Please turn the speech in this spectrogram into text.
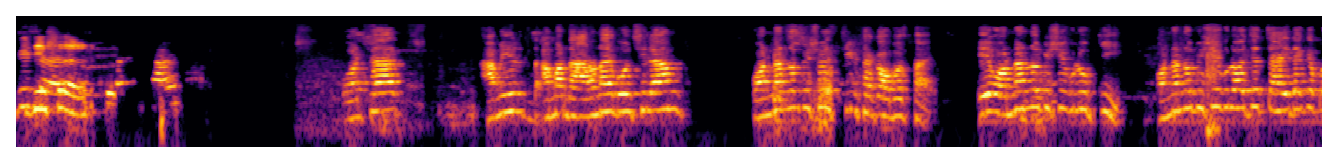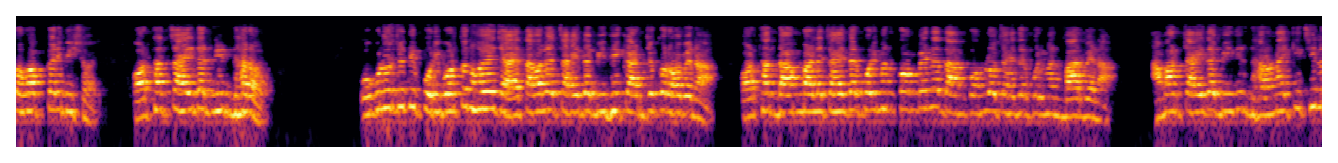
জি স্যার। অর্থাৎ আমি আমার ধারণায় বলছিলাম, অন্যান্য বিষয় স্থির থাকা অবস্থায়। এই অন্যান্য বিষয়গুলো কি? অন্যান্য বিষয়গুলো হচ্ছে চাহিদাকে প্রভাবকারী বিষয়, অর্থাৎ চাহিদার নির্ধারক। ওগুলোর যদি পরিবর্তন হয়ে যায়, তাহলে চাহিদা বিধি কার্যকর হবে না। অর্থাৎ দাম বাড়লে চাহিদার পরিমাণ কমবে না, দাম কমলেও চাহিদার পরিমাণ বাড়বে না। আমার চাহিদা বিধির ধারণায় কি ছিল?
